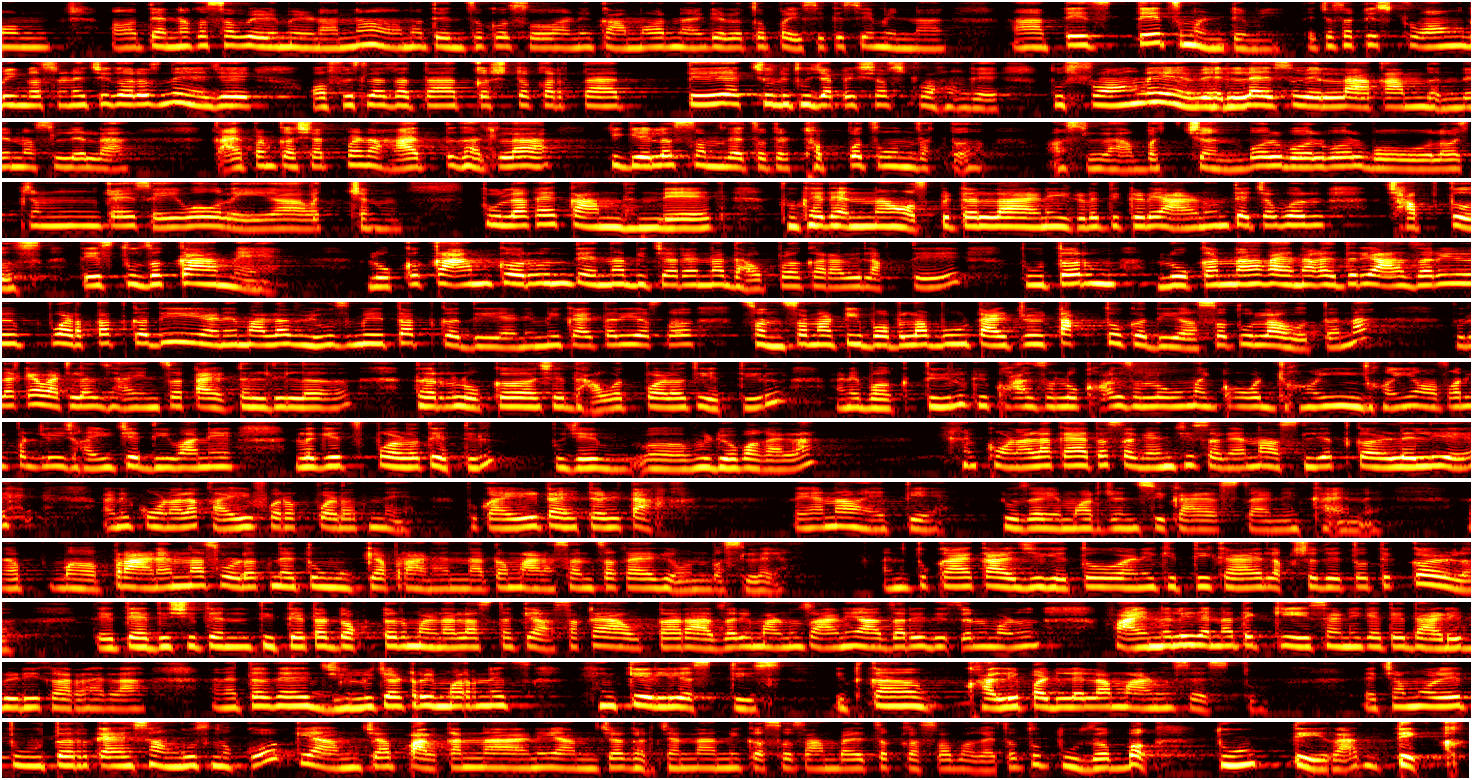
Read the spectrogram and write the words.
त्यांना कसा वेळ मिळणार ना? मग त्यांचं कसं? आणि कामावर नाही गेलं तर पैसे कसे मिळणार? हां तेच तेच म्हणते मी. त्याच्यासाठी स्ट्रॉंग बिंग असण्याची गरज नाही आहे. जे ऑफिसला जातात कष्ट करतात ते ॲक्च्युली तुझ्यापेक्षा स्ट्रॉंग आहे. तू स्ट्रॉंग नाही आहे वेल्ला आहेस वेल्ला. कामधंदे नसलेला. काय पण कशात पण हात घातला की गेलंच समजायचं तर ठप्पच होऊन जातं. असला बच्चन बोल बोल बोल बोल बच्चन कैसे बोले या बच्चन. तुला काय कामधंदे आहेत? तू काय त्यांना हॉस्पिटलला आणि इकडे तिकडे आणून त्याच्यावर छापतोस? तेच तुझं काम आहे. लोक काम करून त्यांना बिचाऱ्यांना धावपळ करावी लागते. तू तर लोकांना काय ना काहीतरी आजारी पडतात कधी आणि मला व्ह्यूज मिळतात कधी आणि मी काहीतरी असं सनसनाटी बबलाबू टायटल टाकतो कधी असं तुला होतं ना? तुला काय वाटलं झाईंचं टायटल दिलं तर लोक असे धावत पळत येतील आणि बघतील की काय झालं काय झालं? Oh माय गॉड झाई झाई आजारी पडली झाईचे दिवाने लगेच पळत येतील तुझे व्हिडिओ बघायला. कोणाला काय आता सगळ्यांची सगळ्यांना असलियत कळलेली आहे आणि कोणाला काही फरक पडत नाही. तू काही टायटल टाक. यांना माहिती आहे तुझं इमर्जन्सी काय असतं आणि काय नाही. प्राण्यांना सोडत नाही तू मुख्य प्राण्यांना. तर माणसांचं काय घेऊन बसलंय? आणि तू काय काळजी घेतो आणि किती काय लक्ष देतो ते कळलं. ते त्या दिवशी त्यां तिथे तर डॉक्टर म्हणाला असता की असा काय अवतार आजारी माणूस आणि आजारी दिसेल म्हणून फायनली त्यांना ते केस आणि काय ते दाढीबिडी करायला. आणि तर ते झिलूच्या ट्रिमरनेच केली असतीस. इतका खाली पडलेला माणूस आहेस तू. त्याच्यामुळे तू तर काय सांगूच नको की आमच्या पालकांना आणि आमच्या घरच्यांना आम्ही कसं सांभाळायचं कसं बघायचं. तू तुझं बघ. तू तेरा देख.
